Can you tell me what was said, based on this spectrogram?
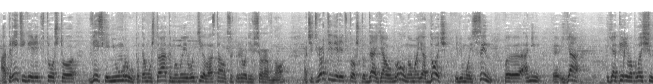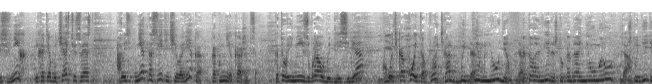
А третий верит в то, что весь я не умру, потому что атомы моего тела останутся в природе все равно. А четвертый верит в то, что да, я умру, но моя дочь или мой сын, э, они, э, я, я перевоплощусь в них и хотя бы частью своей... То есть нет на свете человека, как мне кажется, который не избрал бы для себя хоть какой-то путь. А как быть Да. тем людям, Да. которые верят, что когда они умрут, Да. что дети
